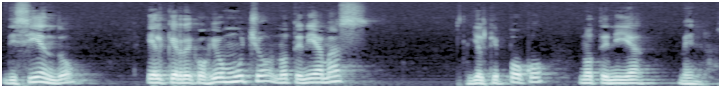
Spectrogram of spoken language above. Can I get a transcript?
diciendo, el que recogió mucho no tenía más, y el que poco no tenía menos.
